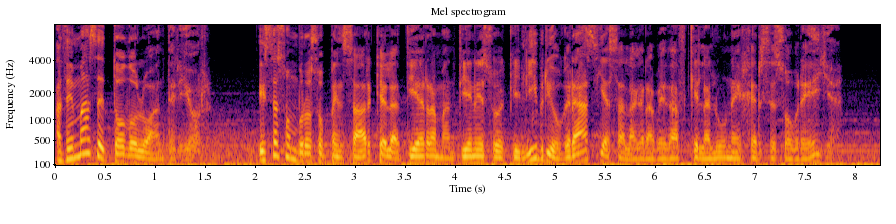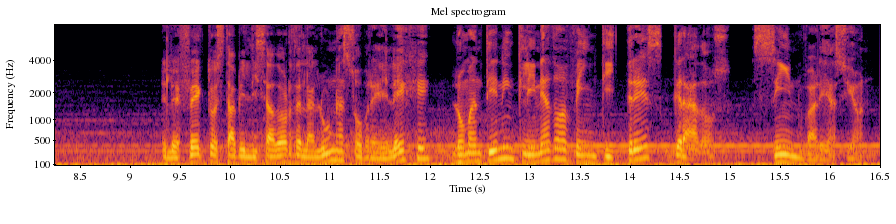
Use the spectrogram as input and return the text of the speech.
Además de todo lo anterior, es asombroso pensar que la Tierra mantiene su equilibrio gracias a la gravedad que la Luna ejerce sobre ella. El efecto estabilizador de la Luna sobre el eje lo mantiene inclinado a 23 grados, sin variación.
